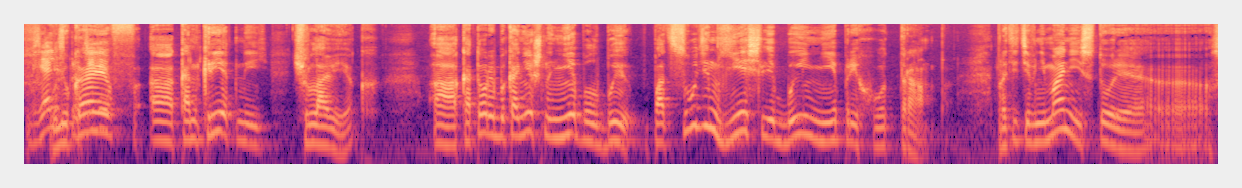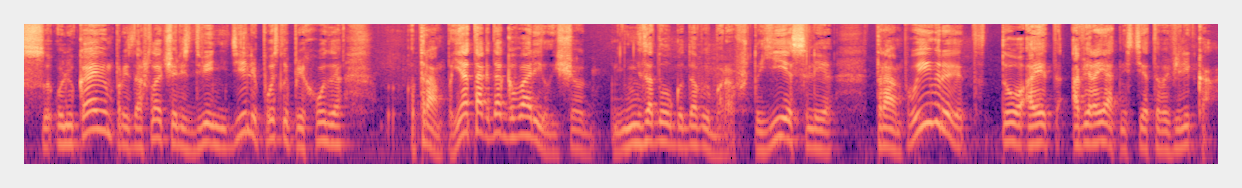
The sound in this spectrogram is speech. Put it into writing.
Взяли, Улюкаев а, конкретный человек, который бы, конечно, не был бы подсуден, если бы не приход Трампа. Обратите внимание, история э, с Улюкаевым произошла через две недели после прихода Трампа. Я тогда говорил еще незадолго до выборов, что если Трамп выиграет, то, а, это, а вероятность этого велика,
